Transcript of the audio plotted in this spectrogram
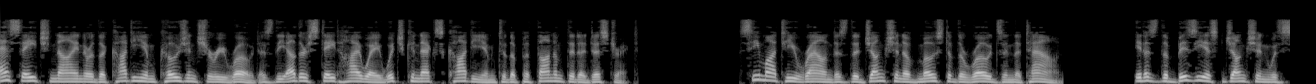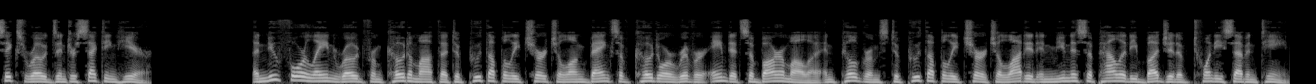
SH9 or the Kottayam Kozhancherry Road is the other state highway which connects Kottayam to the Pathanamthitta district. Simati Round is the junction of most of the roads in the town. It is the busiest junction with six roads intersecting here. A new four-lane road from Kodimatha to Puthupally Church along banks of Kodur River aimed at Sabarimala and pilgrims to Puthupally Church allotted in municipality budget of 2017.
